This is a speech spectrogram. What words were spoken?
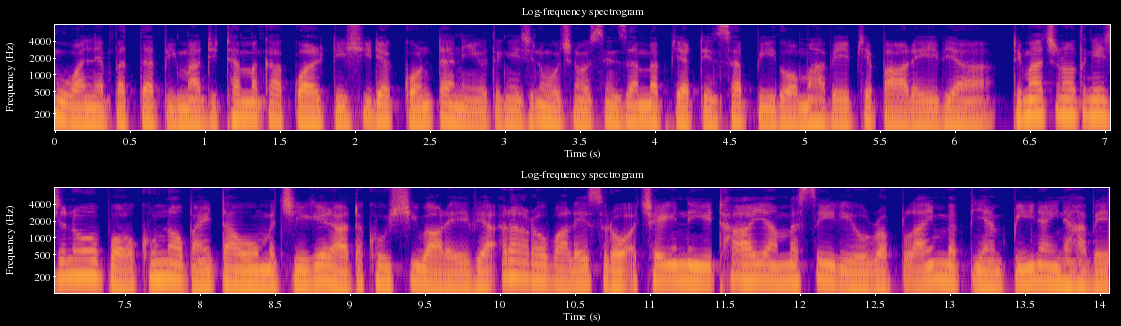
Mobile နဲ့ပတ်သက်ပြီးမှဒီထက်မက quality ရှိတဲ့ content တွေကိုတကယ်ချင်းတို့ကျွန်တော်စဉ်ဆက်မပြတ်တင်ဆက်ပေးတော့မှာပဲဖြစ်ပါတယ်ဗျာဒီမှာကျွန်တော်တကယ်ချင်းတို့ပေါ်အခုနောက်ပိုင်းတာဝန်မချေခဲ့တာတခုရှိပါတယ်ဗျာအဲ့ဒါတော့ဗာလဲဆိုတော့အချိန်အနေထားရ message တွေကို reply မပြန်ပေးနိုင်တာပဲ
